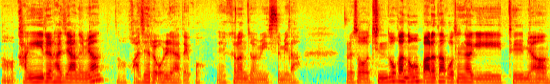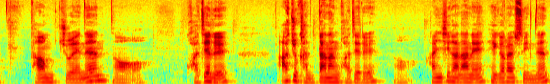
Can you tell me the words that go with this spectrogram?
어, 강의를 하지 않으면 어, 과제를 올려야 되고 예, 그런 점이 있습니다. 그래서 진도가 너무 빠르다고 생각이 들면 다음 주에는 어, 과제를 아주 간단한 과제를 어, 한 시간 안에 해결할 수 있는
